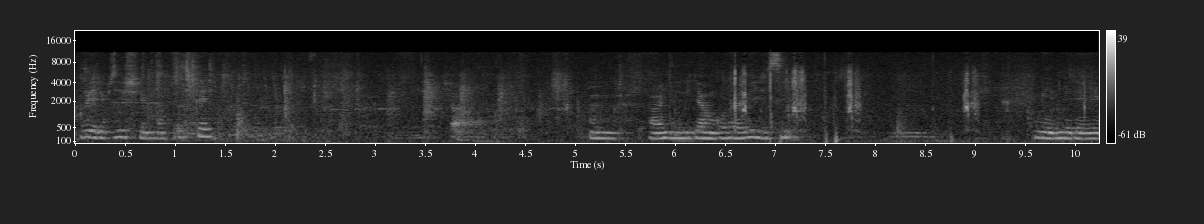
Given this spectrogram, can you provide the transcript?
Kubera ibyishimo mfite. Mm, abanyamuryango barabizi. Mwemereye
